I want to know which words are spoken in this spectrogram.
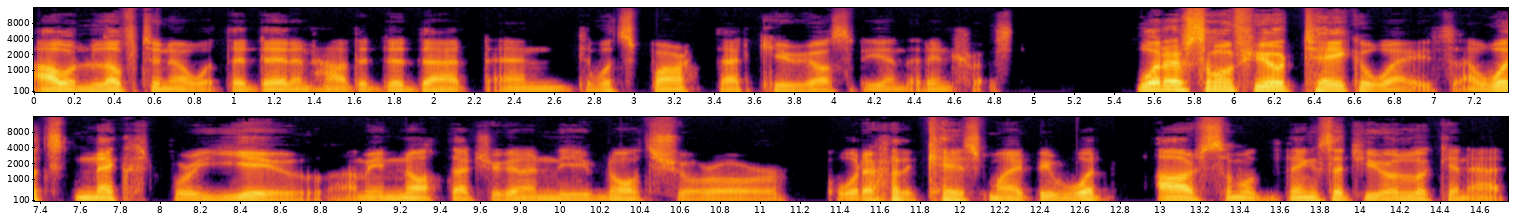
I would love to know what they did and how they did that and what sparked that curiosity and that interest. What are some of your takeaways? Uh, what's next for you? I mean, not that you're going to leave Northshore or whatever the case might be. What are some of the things that you're looking at?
